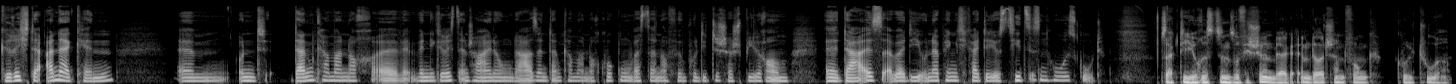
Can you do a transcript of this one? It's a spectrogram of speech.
Gerichte anerkennen. Ähm, und dann kann man noch, äh, wenn die Gerichtsentscheidungen da sind, dann kann man noch gucken, was da noch für ein politischer Spielraum äh, da ist. Aber die Unabhängigkeit der Justiz ist ein hohes Gut. Sagt die Juristin Sophie Schönberger im Deutschlandfunk Kultur.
